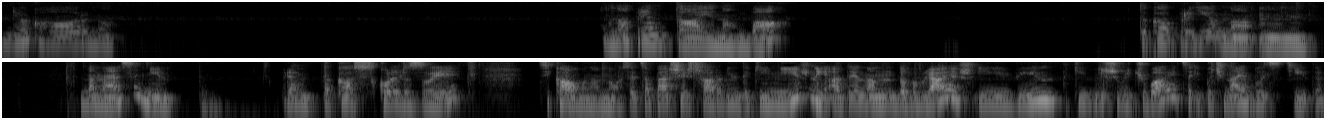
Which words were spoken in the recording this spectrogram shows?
Як гарно. Вона прям тає на губах. Така приємна в. Прям така скользить. Цікаво вона носиться. Перший шар він такий ніжний, а ти нам додаєш, і він такий більше відчувається і починає блистіти.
